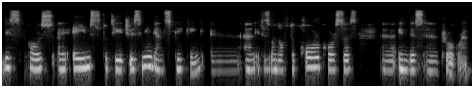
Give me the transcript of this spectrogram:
this course uh, aims to teach listening and speaking, uh, and it is one of the core courses uh, in this uh, program.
